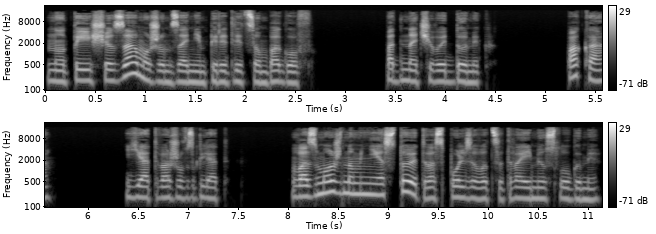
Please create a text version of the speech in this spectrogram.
Но ты еще замужем за ним перед лицом богов?» — подначивает домик. «Пока». Я отвожу взгляд. «Возможно, мне стоит воспользоваться твоими услугами.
